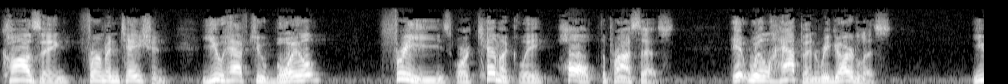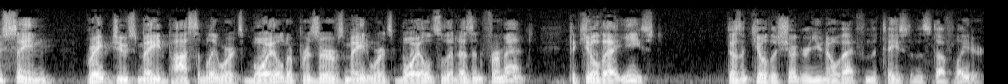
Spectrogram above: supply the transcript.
causing fermentation. You have to boil, freeze, or chemically halt the process. It will happen regardless. You've seen grape juice made possibly where it's boiled or preserves made where it's boiled so that it doesn't ferment to kill that yeast. Doesn't kill the sugar. You know that from the taste of the stuff later.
